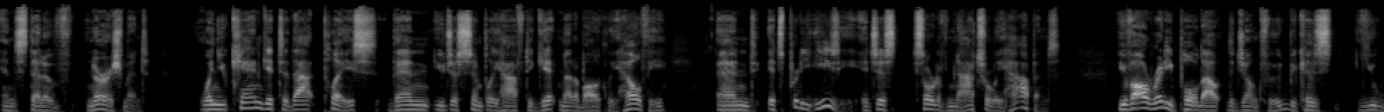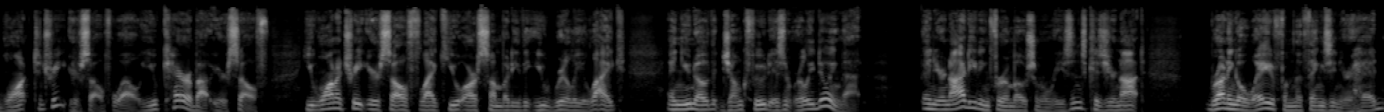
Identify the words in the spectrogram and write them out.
instead of nourishment. When you can get to that place, then you just simply have to get metabolically healthy and it's pretty easy. It just sort of naturally happens. You've already pulled out the junk food because you want to treat yourself well. You care about yourself. You want to treat yourself like you are somebody that you really like. And you know that junk food isn't really doing that. And you're not eating for emotional reasons because you're not running away from the things in your head.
